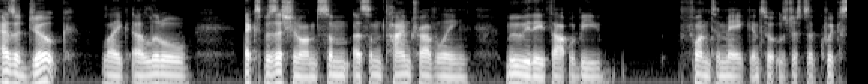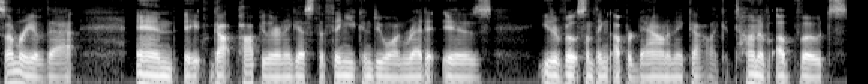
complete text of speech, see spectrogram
as a joke like a little exposition on some uh, some time traveling movie they thought would be fun to make. And so it was just a quick summary of that. And it got popular. And i guess the thing you can do on reddit is either vote something up or down. And it got like a ton of upvotes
